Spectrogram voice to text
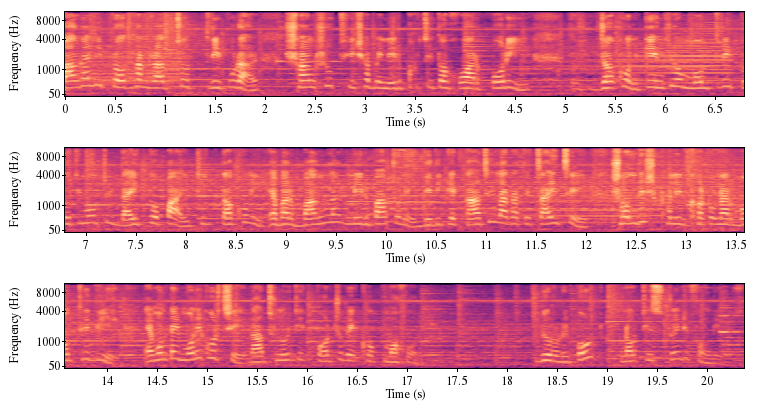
বাঙালি প্রধান রাজ্য ত্রিপুরার সাংসদ হিসাবে নির্বাচিত হওয়ার পরই যখন কেন্দ্রীয় মন্ত্রী প্রতিমন্ত্রীর দায়িত্ব পায়, ঠিক তখনই এবার বাংলার নির্বাচনে দিদিকে কাজে লাগাতে চাইছে সন্দেশখালীর ঘটনার মধ্যে দিয়ে। এমনটাই মনে করছে রাজনৈতিক পর্যবেক্ষক মহল। Bureau Report, Northeast 24 News.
